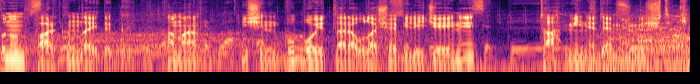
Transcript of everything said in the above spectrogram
Bunun farkındaydık ama işin bu boyutlara ulaşabileceğini tahmin edememiştik.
